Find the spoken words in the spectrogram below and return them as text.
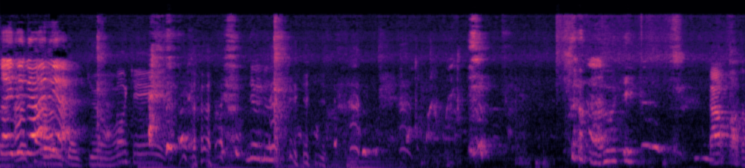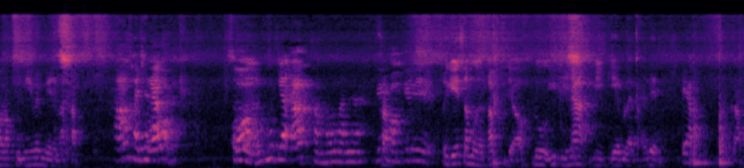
เคยดูนะเนี่ยโอเคดูดูครับต่อสำหรับคลิปนี้ไม่มีแล้วนะครับใค รชนะเสมอเมื่อกี้ขำพร้อมกันนะครับเมื่อกี้เสมอครับ เดี๋ยวดูอีพีหน้ามีเกมอะไรมาให้เล่นเปรียบครับ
